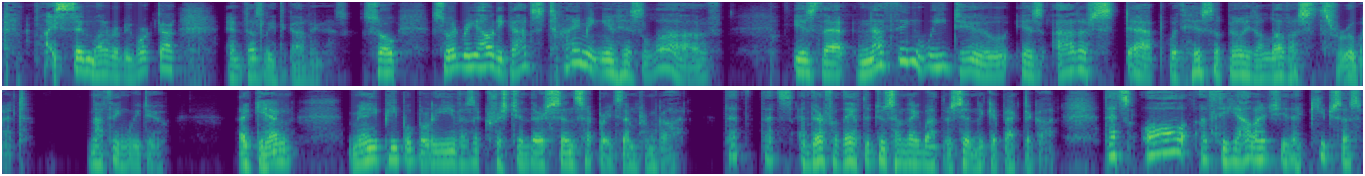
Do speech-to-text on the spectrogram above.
my sin will never be worked on and it does lead to godliness. So, so in reality, God's timing in his love is that nothing we do is out of step with his ability to love us through it. Nothing we do. Again, many people believe as a Christian their sin separates them from God. That, that's, and therefore they have to do something about their sin to get back to God. That's all a theology that keeps us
